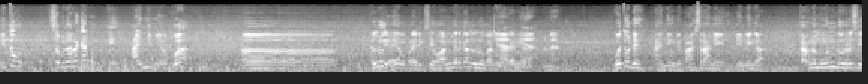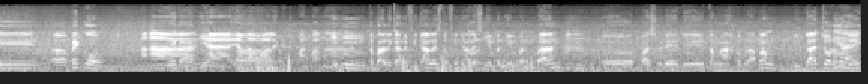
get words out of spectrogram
itu sebenarnya kan anjing ya gua eh lu ya yang prediksi Juan Mir kan lu kan iya kemarin iya ya benar. Gua tuh deh anjing udah pasrah nih ini nggak karena mundur si eh, Peko. Ah, ah, Iya kan? iya yang Eh, awalnya di depan banget. Mm-mm, tebalikannya Vinales tuh Vinales Betul. nyimpen nyimpen ban Eh, pas udah di tengah ke belakang digacor sama Iya, dia iya,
